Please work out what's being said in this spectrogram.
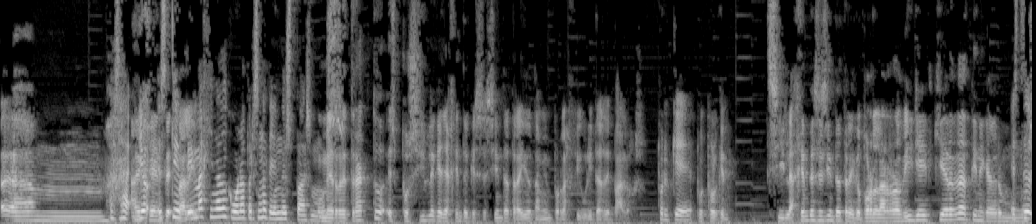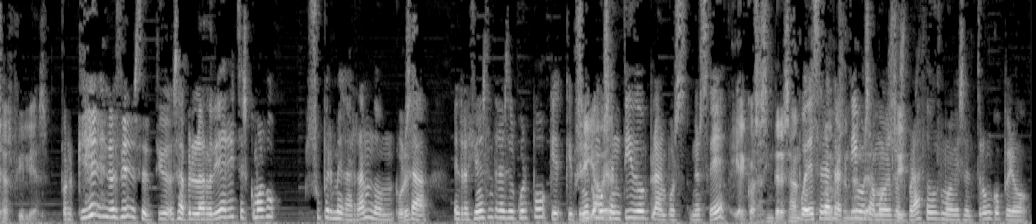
Em, o sea, yo es que me he imaginado como una persona teniendo espasmos. Me retracto, es posible que haya gente que se sienta atraído también por las figuritas de palos. ¿Por qué? Pues porque si la gente se siente atraído por la rodilla izquierda, tiene que haber muchas filias. ¿Por qué? No tiene sentido. O sea, pero la rodilla derecha es como algo súper mega random. o sea, en regiones centrales del cuerpo que, tiene como sentido, en plan, pues no sé. Y hay cosas interesantes. Puede ser atractivo, o sea, mueves los brazos, mueves el tronco, pero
